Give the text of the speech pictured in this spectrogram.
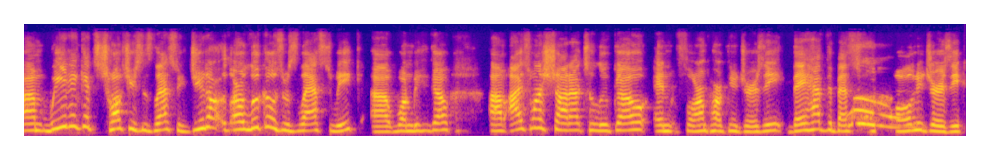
um, we didn't get to talk to you since last week. Do you know our Lucas was last week, uh, one week ago? Um, I just want to shout out to Luco in Florham Park, New Jersey. They have the best food all of New Jersey.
